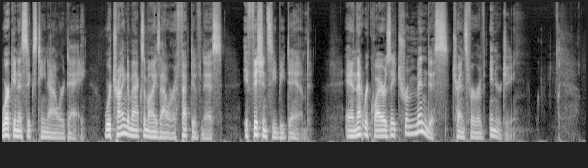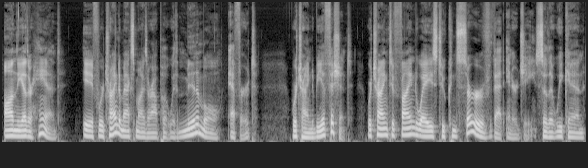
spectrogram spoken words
working a 16 hour day. We're trying to maximize our effectiveness, efficiency be damned. And that requires a tremendous transfer of energy. On the other hand, if we're trying to maximize our output with minimal effort, we're trying to be efficient. We're trying to find ways to conserve that energy so that we can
